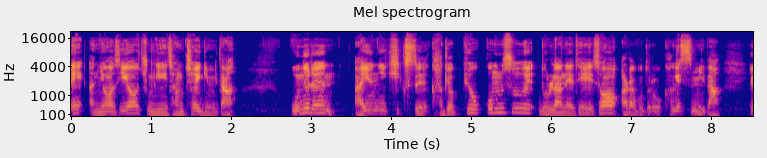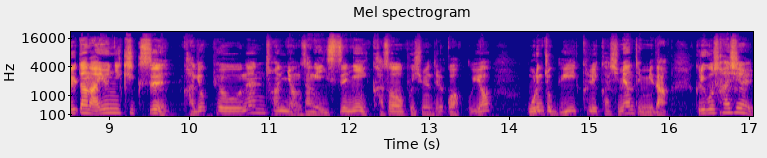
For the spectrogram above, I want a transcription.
네, 안녕하세요. 중딩이 장차익입니다. 오늘은 아이오닉 6 가격표 꼼수 논란에 대해서 알아보도록 하겠습니다. 일단 아이오닉 6 가격표는 전 영상에 있으니 가서 보시면 될 것 같고요. 오른쪽 위 클릭하시면 됩니다. 그리고 사실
